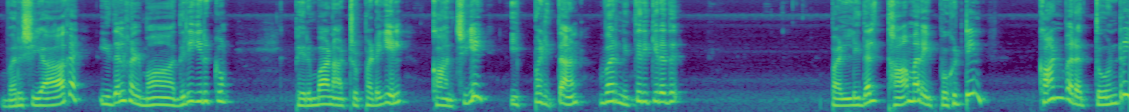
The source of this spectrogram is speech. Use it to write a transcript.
வரிசையாக இதழ்கள் மாதிரி இருக்கும். பெரும்பானாற்றுப்படையில் காஞ்சியை இப்படித்தான் வர்ணித்திருக்கிறது. பள்ளிதழ் தாமரை புகுட்டின் காண்வரத் தோன்றி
